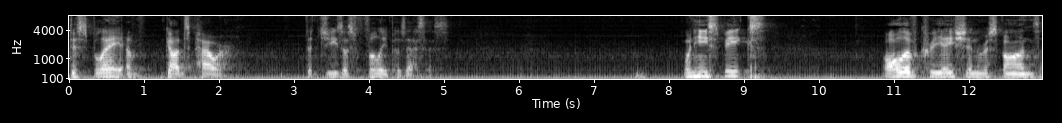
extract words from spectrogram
display of God's power that Jesus fully possesses. When he speaks, all of creation responds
